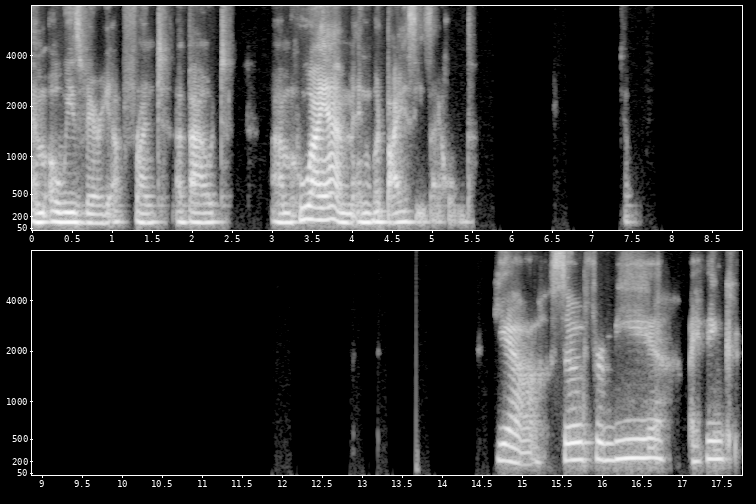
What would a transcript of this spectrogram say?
am always very upfront about um, who I am and what biases I hold. Yeah, so for me, I think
